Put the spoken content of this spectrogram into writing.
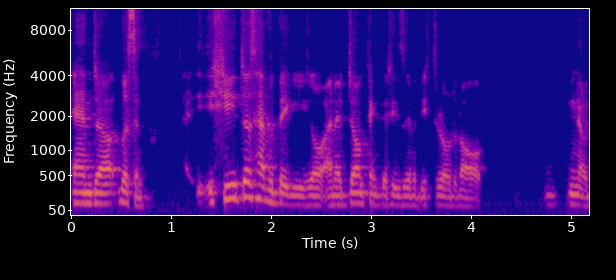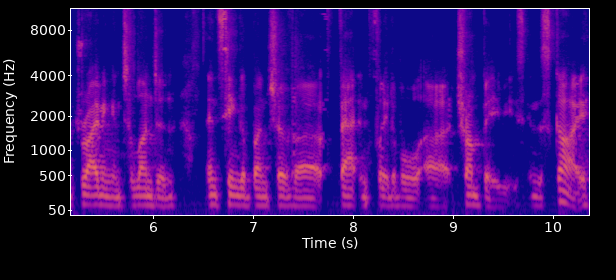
And uh, listen, he does have a big ego, and I don't think that he's going to be thrilled at all. You know, driving into London and seeing a bunch of uh, fat inflatable uh, Trump babies in the sky.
